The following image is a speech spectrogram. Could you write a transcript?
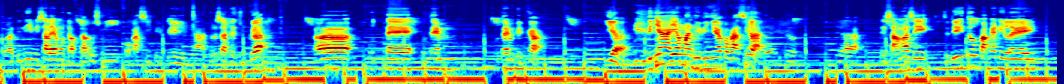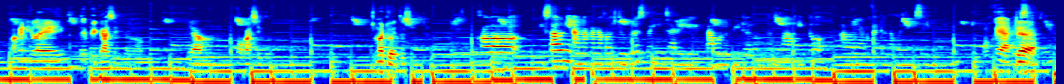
buat ini misalnya mau daftar USMI vokasi IPB nah terus ada juga eh, UT UTM UTMBK iya intinya yang mandirinya vokasi lah ya gitu. Ya, ya sama sih. Jadi itu pakai nilai pakai nilai UTBK sih yang vokasi itu. Cuma dua itu sih. Kalau misal nih anak-anak kelas 12 pengen cari tahu lebih dalam tentang itu eh, yang ada namanya bisa oke ada. Websitenya.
